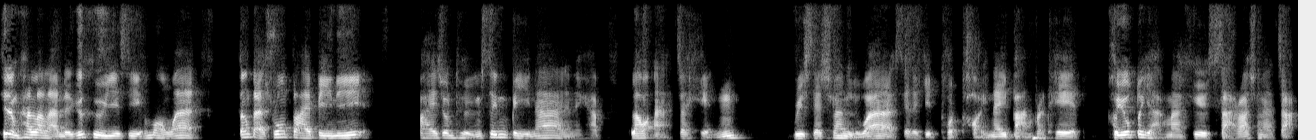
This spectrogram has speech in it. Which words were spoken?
ที่สำคัญหลักๆเลยก็คือ EAC เขามองว่าตั้งแต่ช่วงปลายปีนี้ไปจนถึงสิ้นปีหน้าเนี่ยนะครับ เราอาจจะเห็น recession หรือว่าเศรษฐกิจถดถอยในบางประเทศ เขายกตัวอย่างมาคือสหรัฐอาณาจักร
